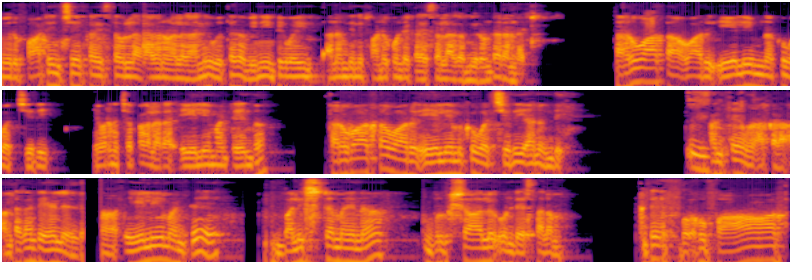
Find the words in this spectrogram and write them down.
మీరు పాటించే క్రైస్తవులాగా వాళ్ళు కానీ ఉత్తగా విని ఇంటికి పోయి అనందిని పండుకుండే క్రైస్తవులాగా మీరు ఉండరన్నట్టు తరువాత వారు ఏలీంనకు వచ్చిరి. ఎవరైనా చెప్పగలరా? ఏలీం అంటే ఏందో? తరువాత వారు ఏలీంకు వచ్చిరి అని ఉంది. అంతే అక్కడ. అంతకంటే ఏం లేదు. ఏలీం అంటే బలిష్టమైన వృక్షాలు ఉండే స్థలం. అంటే బహుపాత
